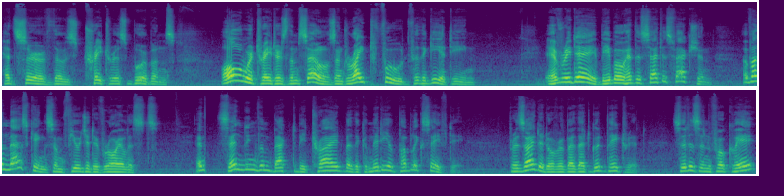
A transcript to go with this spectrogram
had served those traitorous Bourbons. All were traitors themselves and right food for the guillotine. Every day Bibot had the satisfaction of unmasking some fugitive royalists and sending them back to be tried by the Committee of Public Safety, presided over by that good patriot, Citizen Fouquier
